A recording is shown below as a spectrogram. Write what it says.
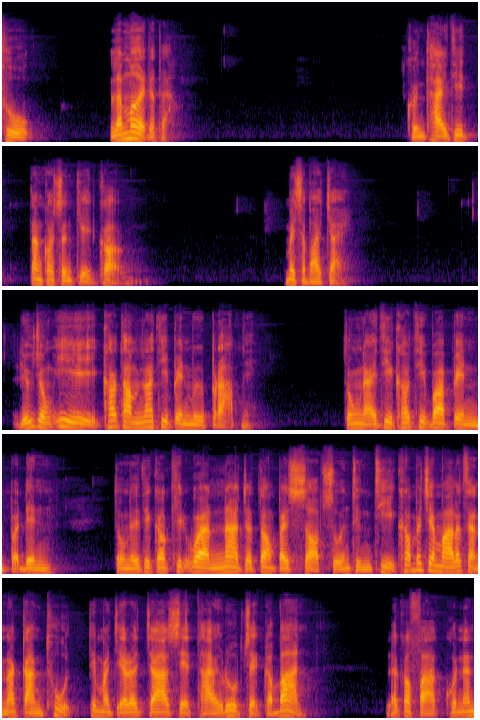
ถูกละเมิดหรือเปล่า คนไทยที่ตั้งข้อสังเกตก็ ไม่สบายใจ หลิวจงอี้เขาทำหน้าที่เป็นมือปราบนี่ตรงไหนที่เขาที่ว่าเป็นประเด็น ตรงไหนที่เขาคิดว่าน่าจะต้องไปสอบสวนถึงที่ เขาไม่ใช่มาลักษณะกการทูตที่มาเจรจาเสร็จถ่ายรูปเสร็จกลับบ้าน แล้วก็ฝากคนนั้น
